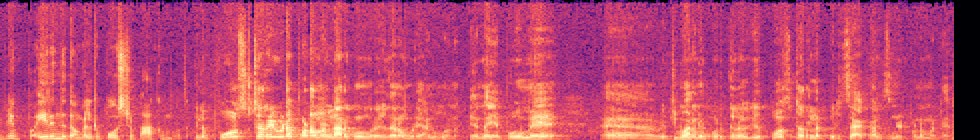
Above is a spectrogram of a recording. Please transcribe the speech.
எப்படி இருந்தது உங்களுக்கு போஸ்டர் பார்க்கும்போது? இல்லை போஸ்டரை விட படம் நல்லா இருக்குங்கிறது தான் நம்முடைய அனுமானம். ஏன்னா எப்போவுமே வெற்றிமாறனை பொறுத்தளவுக்கு போஸ்டரில் பெருசாக கான்சன்ட்ரேட் பண்ண மாட்டார்.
